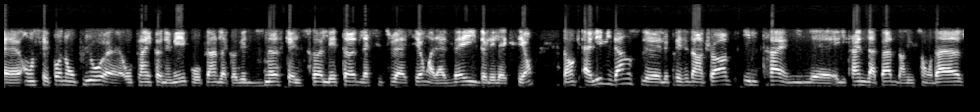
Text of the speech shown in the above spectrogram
Euh, on ne sait pas non plus euh, au plan économique ou au plan de la COVID-19 quel sera l'état de la situation à la veille de l'élection. Donc, à l'évidence, le, président Trump, il craint, il, il craint de la patte dans les sondages.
